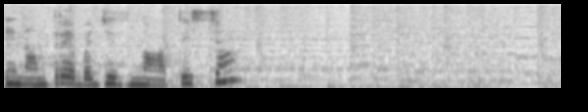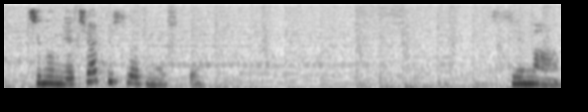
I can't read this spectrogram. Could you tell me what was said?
І нам треба дізнатися ціну м'яча після знижки. Ціна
